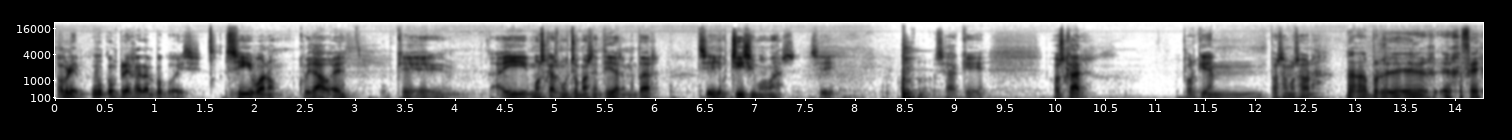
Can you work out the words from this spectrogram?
Hombre, muy compleja tampoco es. Sí, bueno, cuidado, ¿eh? Que hay moscas mucho más sencillas de montar. Sí. Muchísimo más. Sí. O sea que, Oscar, ¿por quién pasamos ahora? nada, pues el, el jefe.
